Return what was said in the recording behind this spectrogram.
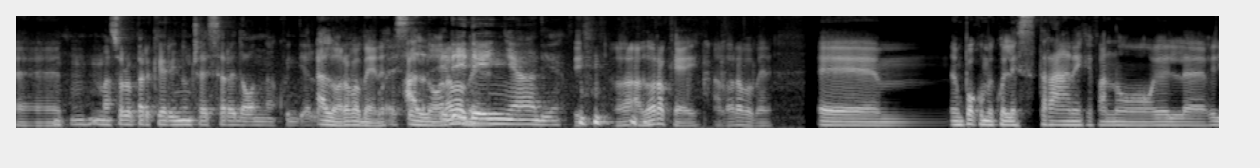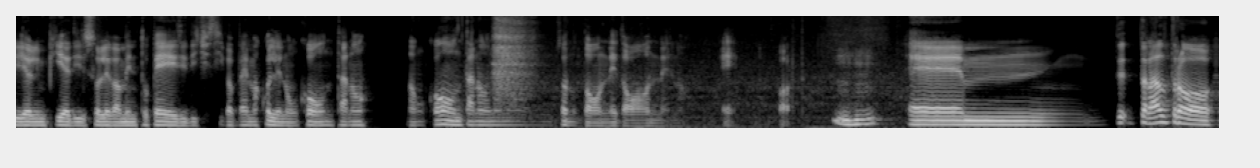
Eh, mm-hmm, ma solo perché rinuncia a essere donna, quindi allora, allora va bene. Allora va degna di... Sì, allora, allora, ok, allora va bene. Ehm, è un po' come quelle strane che fanno il, le Olimpiadi, il sollevamento pesi, dici sì vabbè ma quelle non contano, non contano, non, sono donne, donne, no? Eh, non importa. Mm-hmm. Ehm, tra l'altro,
